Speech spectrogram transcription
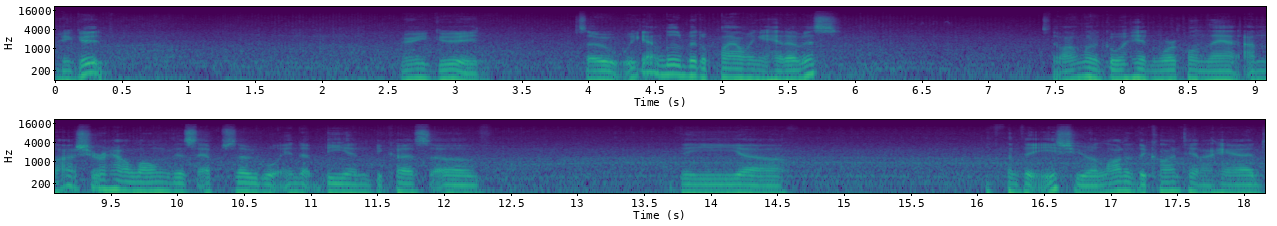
Very good. Very good. So we got a little bit of plowing ahead of us. So I'm going to go ahead and work on that. I'm not sure how long this episode will end up being because of the uh, the issue. A lot of the content I had,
